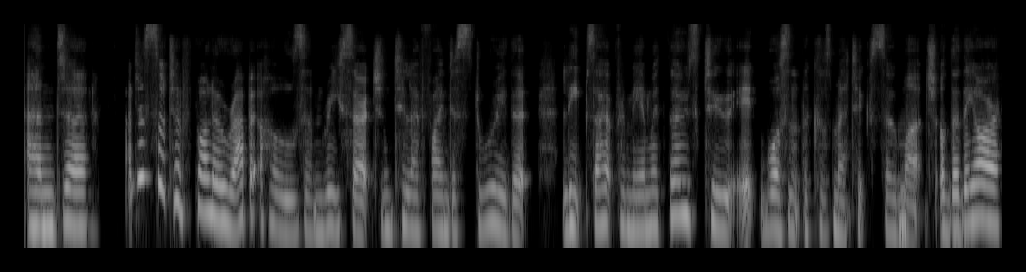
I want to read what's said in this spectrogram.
and. Uh, I just sort of follow rabbit holes and research until I find a story that leaps out for me. And with those two, it wasn't the cosmetics so mm. much, although they are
